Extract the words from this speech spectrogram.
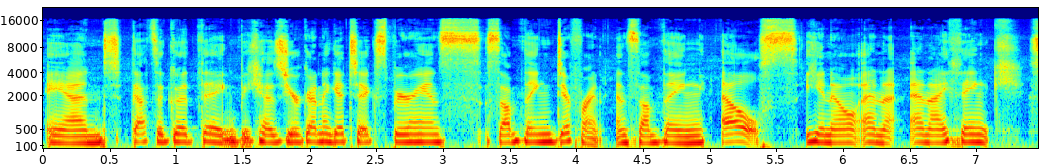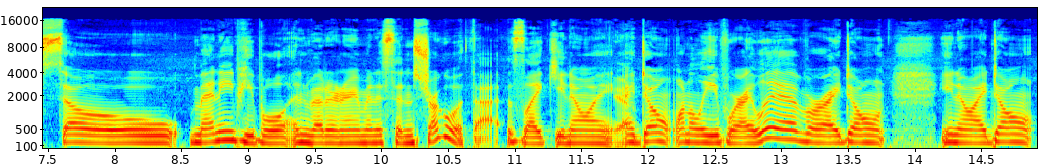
And that's a good thing because you're going to get to experience something different and something else you know? And and i think so many people in veterinary medicine struggle with that. It's like you know i, Yeah. I don't want to leave where i live or i don't you know i don't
